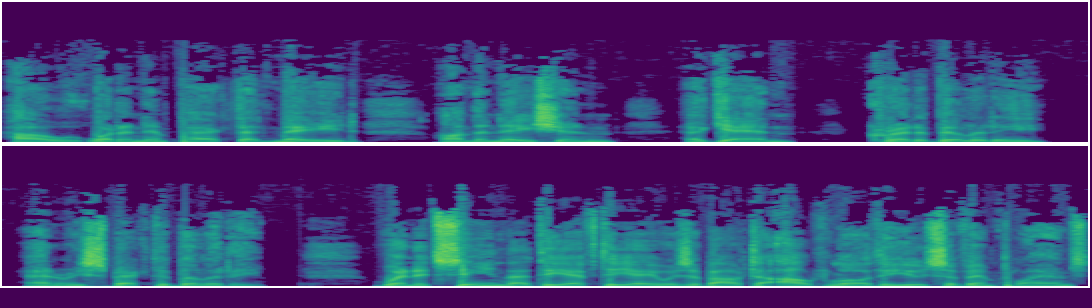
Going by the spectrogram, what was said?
how, what an impact that made on the nation. Again, credibility and respectability. When it seemed that the FDA was about to outlaw the use of implants,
